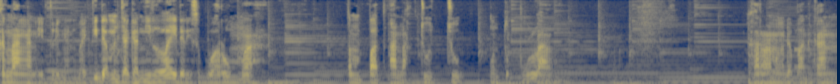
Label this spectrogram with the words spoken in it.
kenangan itu dengan baik, tidak menjaga nilai dari sebuah rumah, tempat anak cucu untuk pulang, karena mengedepankan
